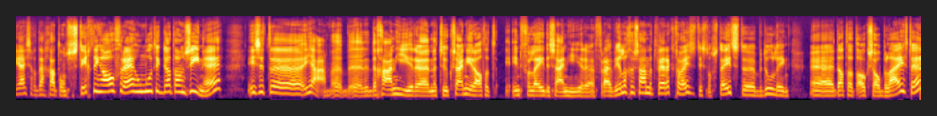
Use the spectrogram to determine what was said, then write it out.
Jij zegt, daar gaat onze stichting over. Hè? Hoe moet ik dat dan zien? Hè? Is het, uh, ja, er gaan hier natuurlijk, zijn hier altijd, in het verleden zijn hier vrijwilligers aan het werk geweest. Het is nog steeds de bedoeling dat dat ook zo blijft. Hè?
